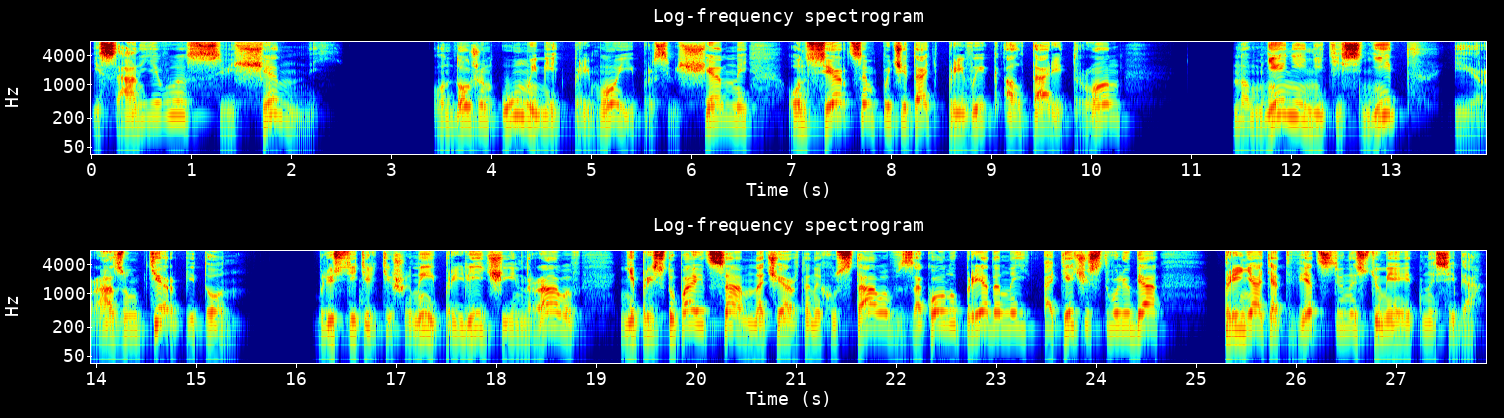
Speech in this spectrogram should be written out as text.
и сан его священный. Он должен ум иметь прямой и просвещенный, он сердцем почитать привык алтарь и трон — но мнение не теснит, и разум терпит он. Блюститель тишины, приличий и нравов не приступает сам начертанных уставов, закону преданный, отечеству любя, принять ответственность умеет на себя.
